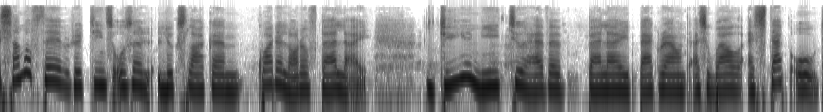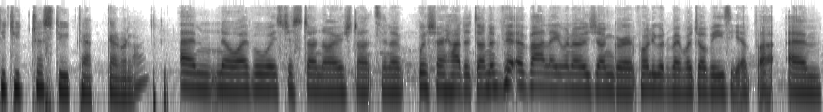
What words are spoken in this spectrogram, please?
Some of the routines also looks like um, quite a lot of ballet. Do you need to have a ballet background as well as tap, or did you just do tap, Caroline? Um, no, I've always just done Irish dancing. I wish I had done a bit of ballet when I was younger. It probably would have made my job easier. But um,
